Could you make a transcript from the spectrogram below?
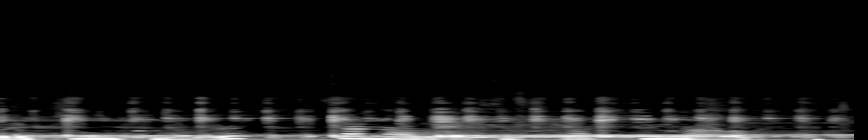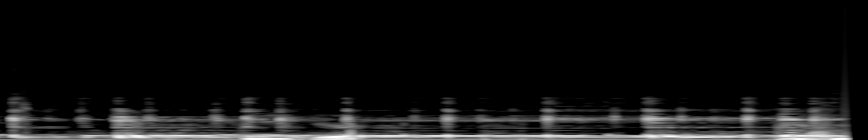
Bırakayım şunları. Sen ne alacaksın Çıkar? Şunu al. Bir de Tamam.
